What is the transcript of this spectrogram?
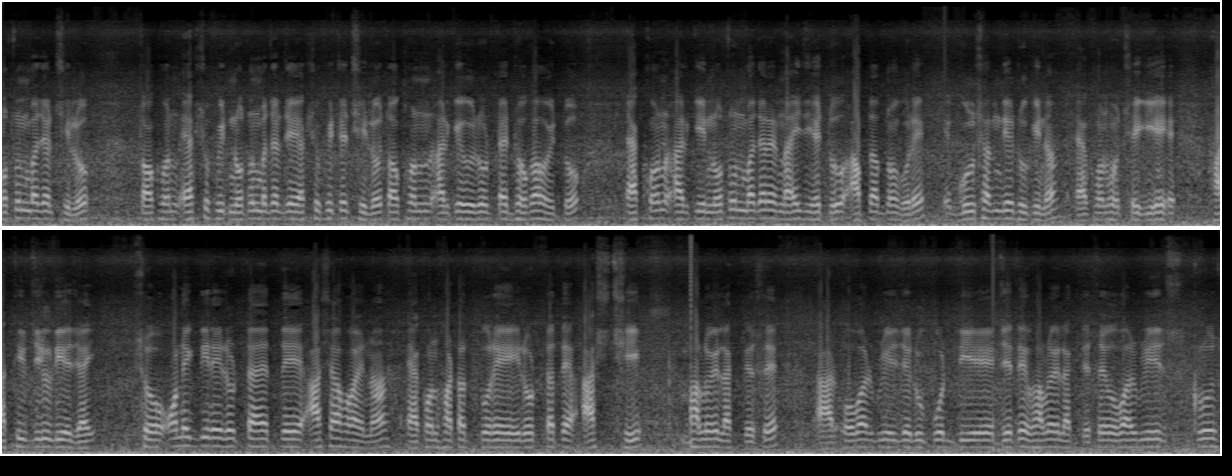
নতুন বাজার ছিল, তখন একশো ফিট নতুন বাজার যে একশো ফিটে ছিল, তখন আর কি ওই রোডটায় ঢোকা হইতো। এখন আর কি নতুন বাজারে নাই যেহেতু আফতাবনগরে গুলশান দিয়ে ঢুকি না। এখন হচ্ছে গিয়ে হাতির ঝিল দিয়ে যাই। সো অনেক দিন এই রোডটাতে আসা হয় না। এখন হঠাৎ করে এই রোডটাতে আসছি। ভালোই লাগতেছে। আর ওভারব্রিজের উপর দিয়ে যেতে ভালোই লাগতেছে। ওভারব্রিজ ক্রস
